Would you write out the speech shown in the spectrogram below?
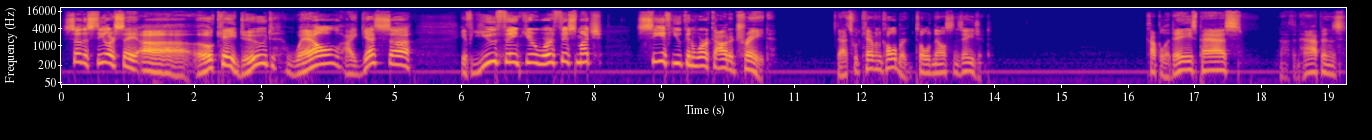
So the Steelers say, uh, okay, dude. Well, I guess uh, if you think you're worth this much, see if you can work out a trade. That's what Kevin Colbert told Nelson's agent. Couple of days pass. Nothing happens.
